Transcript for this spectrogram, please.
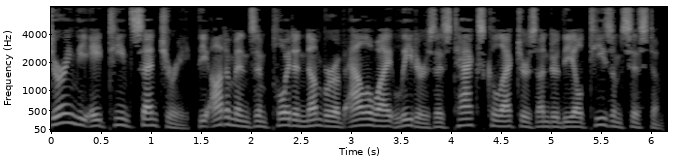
During the 18th century, the Ottomans employed a number of Alawite leaders as tax collectors under the Iltizam system.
